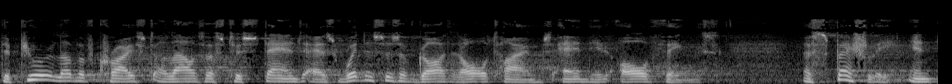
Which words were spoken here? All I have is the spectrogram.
The pure love of Christ allows us to stand as witnesses of God at all times and in all things, especially in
